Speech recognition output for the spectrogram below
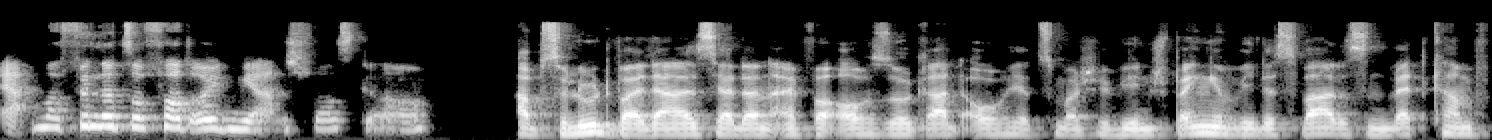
ja, man findet sofort irgendwie Anschluss, genau. Absolut, weil da ist ja dann einfach auch so, gerade auch jetzt zum Beispiel wie in Spenge, wie das war, das ist ein Wettkampf,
